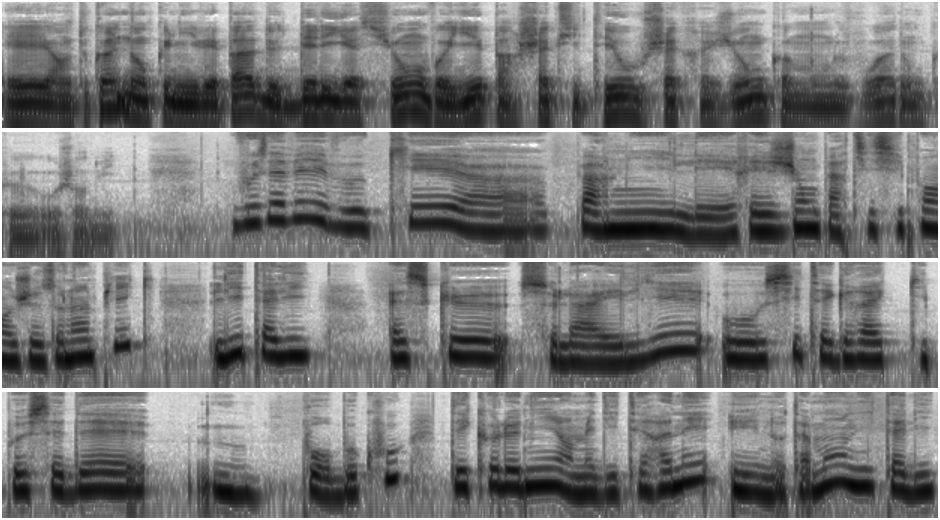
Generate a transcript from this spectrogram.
et en tout cas donc il n'y avait pas de délégation envoyée par chaque cité ou chaque région comme on le voit donc aujourd'hui. Vous avez évoqué euh, parmi les régions participant aux Jeux olympiques l'Italie. Est-ce que cela est lié aux cités grecques qui possédaient, pour beaucoup, des colonies en Méditerranée et notamment en Italie?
